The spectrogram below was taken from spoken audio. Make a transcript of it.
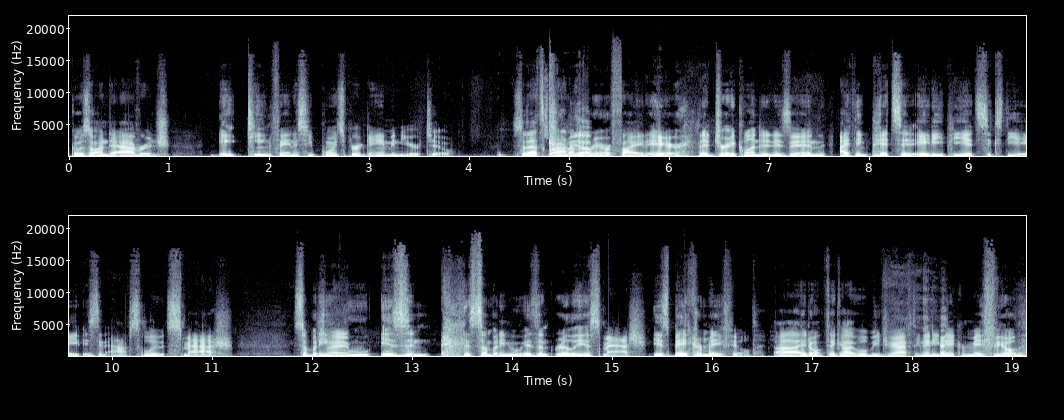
goes on to average 18 fantasy points per game in year two. So that's Sign kind of the up. rarefied air that Drake London is in. I think Pitts at ADP at 68 is an absolute smash. Somebody Same. who isn't somebody who isn't really a smash is Baker Mayfield. Uh, I don't think I will be drafting any Baker Mayfield.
